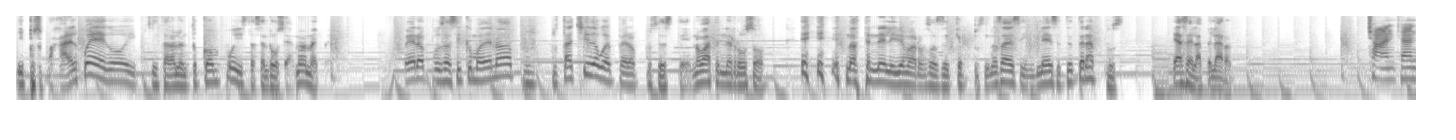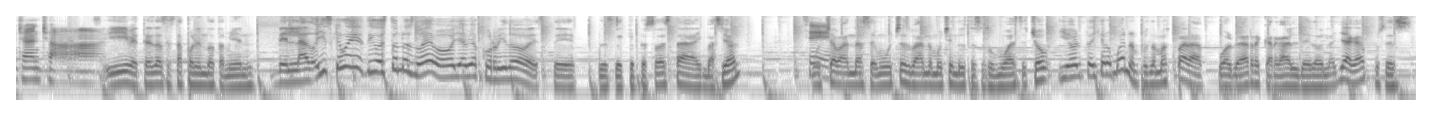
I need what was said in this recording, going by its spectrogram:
y pues bajar el juego y pues instalarlo en tu compu y estás en Rusia. No, no hay pedo. Pero pues así como de no, pues, pues, está chido, güey, pero pues este, no va a tener ruso. no va a tener el idioma ruso, así que pues si no sabes inglés, etcétera, pues ya se la pelaron. Chan, chan, chan, chan. Y Bethesda se está poniendo también del lado. Y es que, güey, digo, esto no es nuevo, ya había ocurrido este, desde que empezó esta invasión. Sí. Mucha banda, hace muchas bandas, mucha industria se sumó a este show. Y ahorita dijeron, bueno, pues nada más para volver a recargar el dedo en la llaga, pues es.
